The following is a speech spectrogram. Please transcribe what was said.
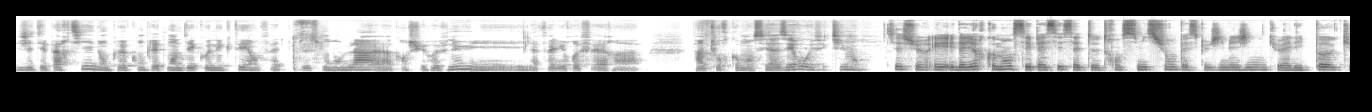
J'étais partie donc heu, complètement déconnectée en fait de ce monde-là, heu, quand je suis revenue et il a fallu refaire, heu, enfin tout recommencer à 0 effectivement. C'est sûr et et d'ailleurs comment s'est passée cette transmission? Parce que j'imagine qu'à l'époque,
